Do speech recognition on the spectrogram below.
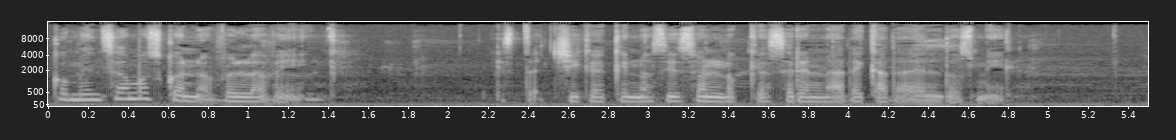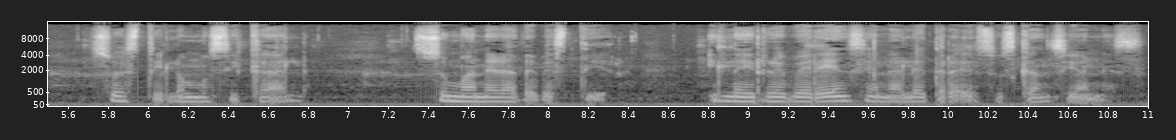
Comenzamos con Avril Lavigne, esta chica que nos hizo enloquecer en la década del 2000 su estilo musical, su manera de vestir y la irreverencia en la letra de sus canciones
